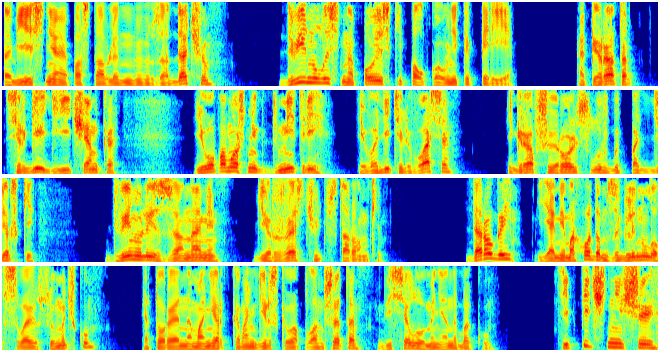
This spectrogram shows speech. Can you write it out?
объясняя поставленную задачу, двинулась на поиски полковника Перье. Оператор Сергей Дьяченко, его помощник Дмитрий и водитель Вася игравшие роль службы поддержки, двинулись за нами, держась чуть в сторонке. Дорогой я мимоходом заглянула в свою сумочку, которая на манер командирского планшета висела у меня на боку. Типичнейший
